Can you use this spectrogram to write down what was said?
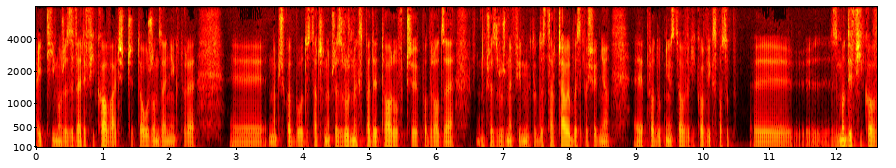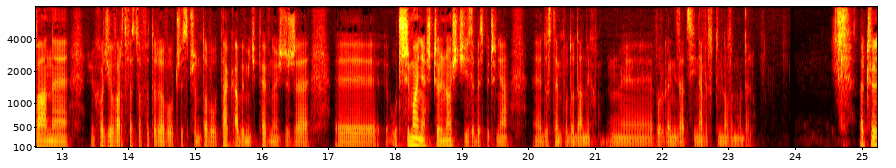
y, IT może zweryfikować, czy to urządzenie, które na przykład było dostarczone przez różnych spedytorów, czy po drodze przez różne firmy, które dostarczały bezpośrednio produkt, nie zostało w jakikolwiek sposób zmodyfikowane, chodzi o warstwę software'ową czy sprzętową, tak aby mieć pewność, że utrzymania szczelności i zabezpieczenia dostępu do danych w organizacji, nawet w tym nowym modelu. A czy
